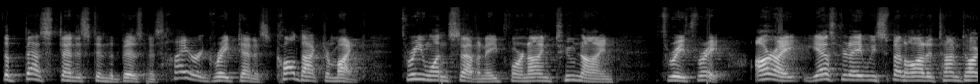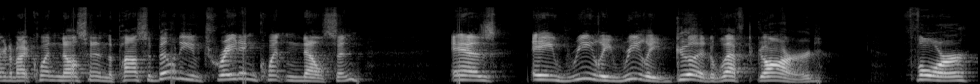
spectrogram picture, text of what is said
the best dentist in the business. Hire a great dentist. Call Dr. Mike, 317 849 2933. All right, yesterday we spent a lot of time talking about Quenton Nelson and the possibility of trading Quenton Nelson as a really, really good left guard for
